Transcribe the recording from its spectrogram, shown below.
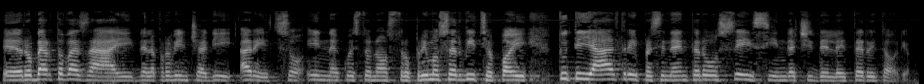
eh, Roberto Vasai della provincia di Arezzo in questo nostro primo servizio, poi tutti gli altri, il Presidente Rossi e i sindaci del territorio.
